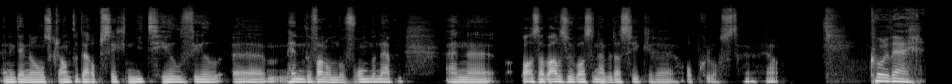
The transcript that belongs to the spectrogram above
En ik denk dat onze klanten daar op zich niet heel veel hinder van ondervonden hebben. En uh, als dat wel zo was, dan hebben we dat zeker uh, opgelost. ja. Ik hoor daar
